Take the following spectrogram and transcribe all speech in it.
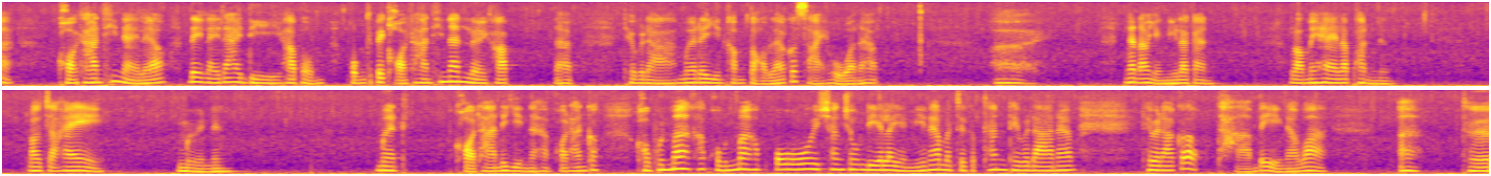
ขอทานที่ไหนแล้วได้รายได้ดีครับผม ผมจะไปขอทานที่นั่นเลยครับนะครับ เทวดาเมื่อได้ยินคำตอบแล้วก็สายหัวนะครับเฮ้ยงั้นเอาอย่างนี้ละกัน เราไม่ให้ละพันหนึ่ง เราจะให้หมื่นหนึ่ง เมื่อขอทานได้ยินนะครับ ขอทานก็ขอบคุณมากครับ ขอบคุณมากครับ โอ้ยช่างโชคดีอะไรอย่างนี้นะ มาเจอกับท่านเทวดานะครับ เทวดาก็ ถามไปอีกนะว่าอะเธอ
